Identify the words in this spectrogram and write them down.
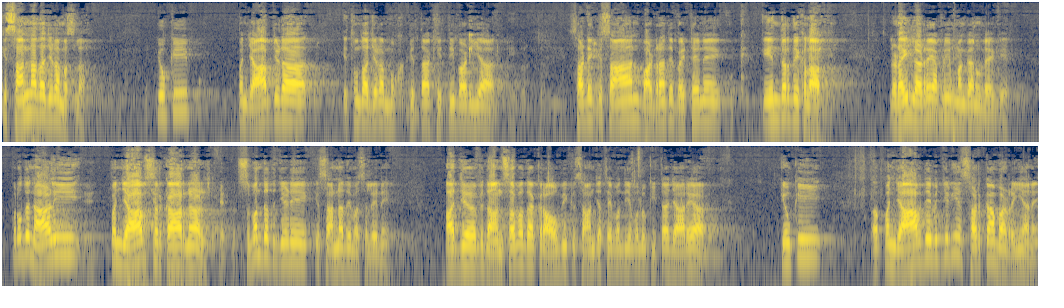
ਕਿਸਾਨਾਂ ਦਾ ਜਿਹੜਾ ਮਸਲਾ, ਕਿਉਂਕਿ ਪੰਜਾਬ ਜਿਹੜਾ, ਇਥੋਂ ਦਾ ਜਿਹੜਾ ਮੁੱਖ ਕਿੱਤਾ ਖੇਤੀਬਾੜੀ ਆ ਸਾਡੇ ਕਿਸਾਨ ਬਾਰਡਰਾਂ ਤੇ ਬੈਠੇ ਨੇ ਕੇਂਦਰ ਦੇ ਖਿਲਾਫ। ਲੜਾਈ ਲੜ ਰਹੇ ਆਪਣੀਆਂ ਮੰਗਾਂ ਨੂੰ ਲੈ ਕੇ। ਪਰ ਉਹਦੇ ਨਾਲ ਹੀ ਪੰਜਾਬ ਸਰਕਾਰ ਨਾਲ ਸੰਬੰਧਿਤ ਜਿਹੜੇ ਕਿਸਾਨਾਂ ਦੇ ਮਸਲੇ ਨੇ ਅੱਜ ਵਿਧਾਨ ਸਭਾ ਦਾ ਘਰਾਓ ਵੀ ਕਿਸਾਨ ਜਥੇਬੰਦੀਆਂ ਵੱਲੋਂ ਕੀਤਾ ਜਾ ਰਿਹਾ। ਕਿਉਂਕਿ ਪੰਜਾਬ ਦੇ ਵਿੱਚ ਜਿਹੜੀਆਂ ਸੜਕਾਂ ਬਣ ਰਹੀਆਂ ਨੇ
